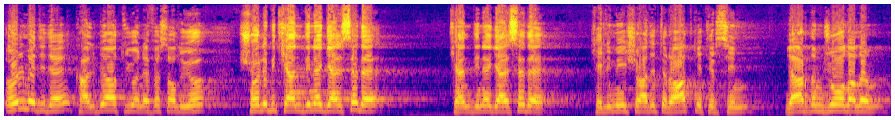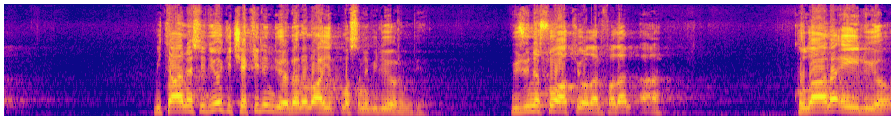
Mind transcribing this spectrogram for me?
ölmedi de kalbi atıyor nefes alıyor. Şöyle bir kendine gelse de kendine gelse de kelime-i şehadeti rahat getirsin. Yardımcı olalım. Bir tanesi diyor ki çekilin diyor ben onu ayıtmasını biliyorum diyor. Yüzüne su atıyorlar falan. Aa. Kulağına eğiliyor.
